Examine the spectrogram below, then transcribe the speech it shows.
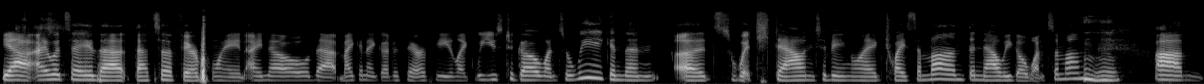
Yeah, I would say that that's a fair point. I know that Mike and I go to therapy. Like we used to go once a week, and then uh, it switched down to being like twice a month, and now we go once a month. Mm-hmm. Um,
